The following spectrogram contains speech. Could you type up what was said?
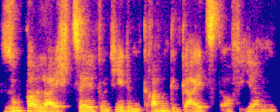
super Leichtzelt und jedem Gramm gegeizt auf ihrem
